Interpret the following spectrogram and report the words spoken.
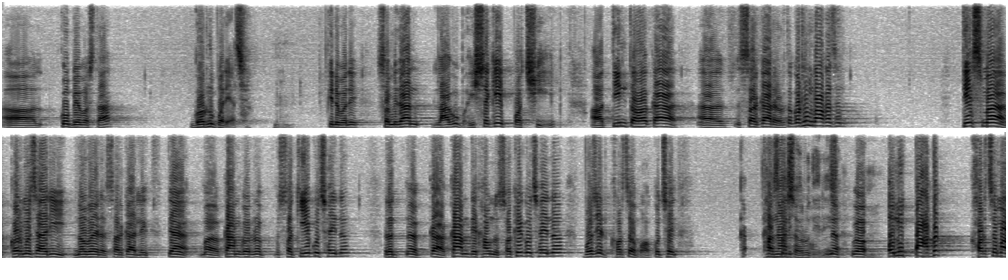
को व्यवस्था गर्नु परेको छ किनभने संविधान लागू भइसकेपछि तिन तहका सरकारहरू त गठन भएका छन्। त्यसमा कर्मचारी नभएर सरकारले त्यहाँ काम गर्न सकिएको छैन र का काम देखाउन सकेको छैन बजेट खर्च भएको छैन। खास अनुत्पादक खर्चमा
